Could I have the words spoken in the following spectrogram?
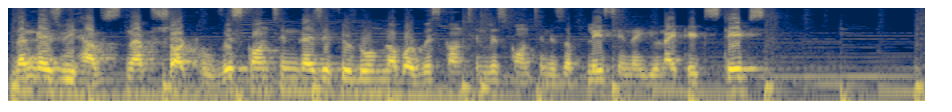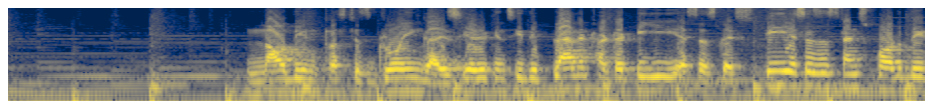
Then guys we have snapshot Wisconsin. Guys if you don't know about Wisconsin Wisconsin is a place in the United States. Now the interest is growing guys. Here you can see the planet hunter TESS guys. TESS stands for the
